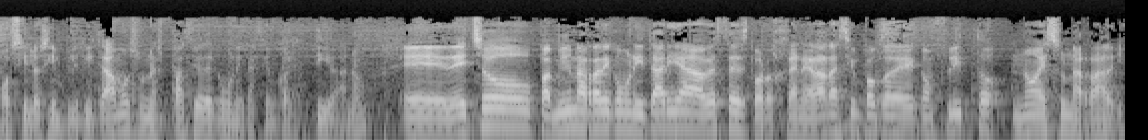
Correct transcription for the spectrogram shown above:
O si lo simplificamos, un espacio de comunicación colectiva, ¿no? Eh, de hecho, para mí una radio comunitaria, a veces por generar así un poco de conflicto, no es una radio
